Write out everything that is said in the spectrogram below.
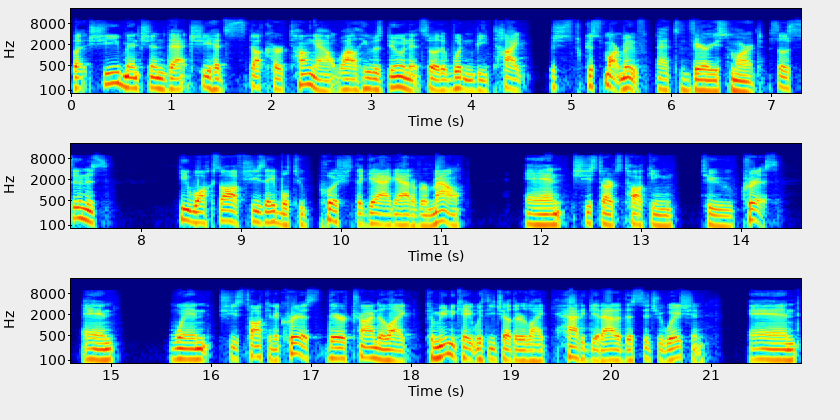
But she mentioned that she had stuck her tongue out while he was doing it so that it wouldn't be tight which is a smart move. That's very smart. So as soon as he walks off, she's able to push the gag out of her mouth and she starts talking to Chris. And when she's talking to Chris, they're trying to like communicate with each other, like how to get out of this situation. And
